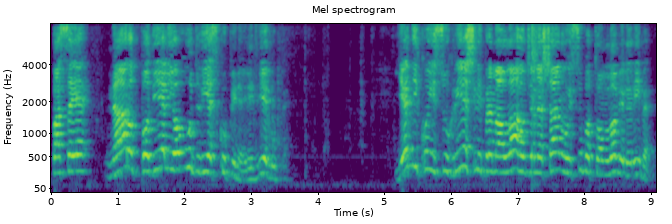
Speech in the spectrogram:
Pa se je narod podijelio u dvije skupine ili dvije grupe. Jedni koji su griješili prema Allahu Đelešanu i subotom lovili ribe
